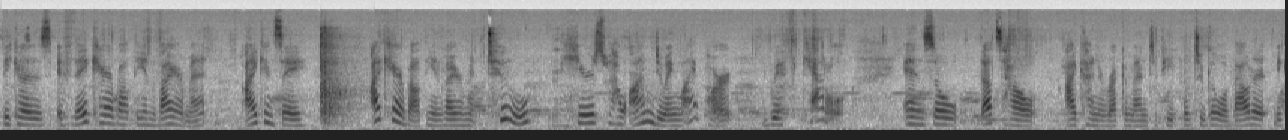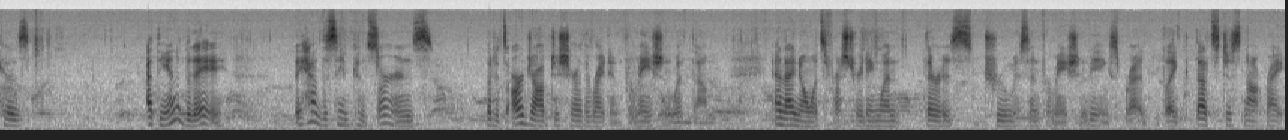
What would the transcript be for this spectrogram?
because if they care about the environment, I can say, I care about the environment too. Yeah. Here's how I'm doing my part. with cattle. And so that's how I kind of recommend to people to go about it because at the end of the day, they have the same concerns, but it's our job to share the right information with them. And I know it's frustrating when there is true misinformation being spread. Like, that's just not right.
